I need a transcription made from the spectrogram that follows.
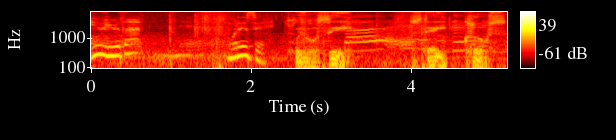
Do you hear that? What is it? We will see. Stay close.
